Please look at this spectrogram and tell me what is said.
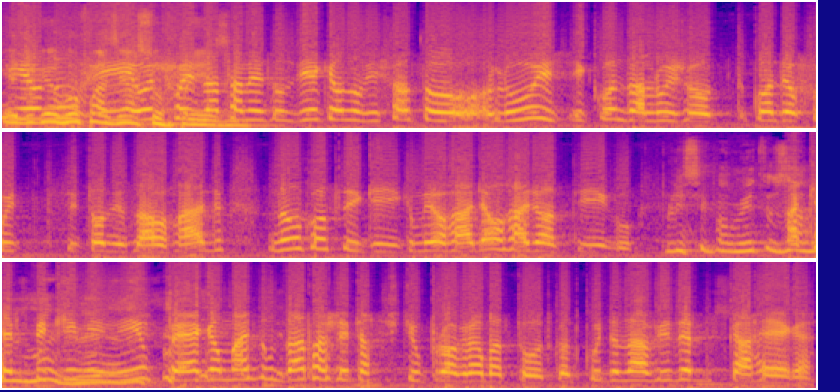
eu E digo, eu não vou vi. fazer a Hoje foi surpresa. exatamente um dia que eu não vi, faltou luz, e quando a luz voltou, quando eu fui sintonizar o rádio, não consegui, que o meu rádio é um rádio antigo. Principalmente os Aquele pequenininho velhos. né? pega, mas não dá pra gente assistir o programa todo. Quando cuida da vida, ele descarrega.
